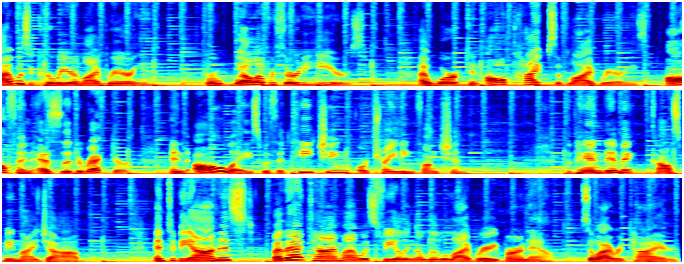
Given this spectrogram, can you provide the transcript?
I was a career librarian for well over 30 years. I worked in all types of libraries, often as the director, and always with a teaching or training function. The pandemic cost me my job, and to be honest, by that time I was feeling a little library burnout, so I retired.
